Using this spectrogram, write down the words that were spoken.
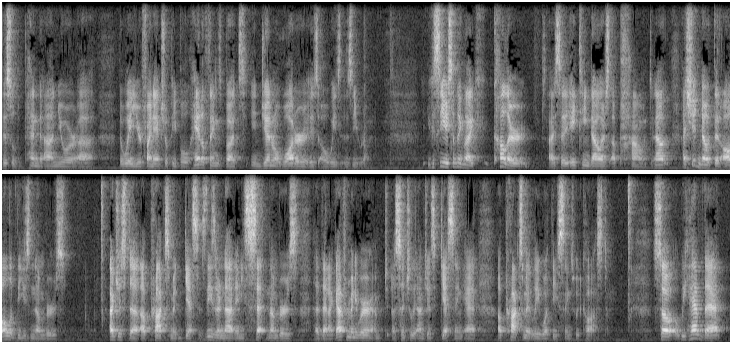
This will depend on your uh, the way your financial people handle things, but in general, water is always zero. You can see something like color I say $18 a pound. Now, I should note that all of these numbers are just uh, approximate guesses. These are not any set numbers uh, that I got from anywhere. I'm essentially I'm just guessing at approximately what these things would cost. So we have that.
